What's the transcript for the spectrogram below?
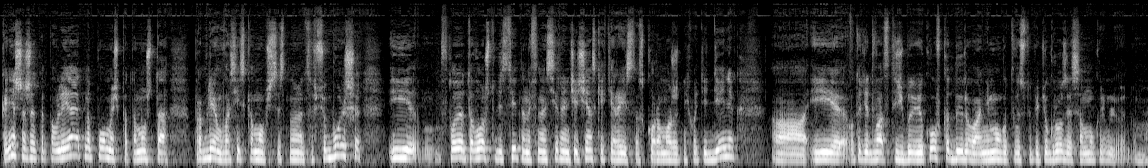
Конечно же, это повлияет на помощь, потому что проблем в российском обществе становится все больше, и вплоть до того, что действительно на финансирование чеченских террористов скоро может не хватить денег, а, и вот эти 20 тысяч боевиков Кадырова, они могут выступить угрозой самому Кремлю, я думаю.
